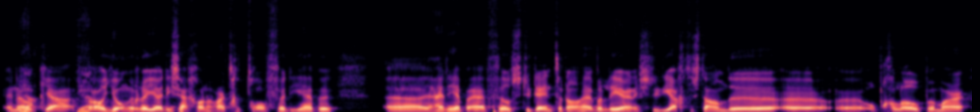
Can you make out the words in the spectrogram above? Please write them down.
En ook, ja, ja vooral jongeren, ja, die zijn gewoon hard getroffen. Die hebben, die hebben veel studenten dan hebben leer- en studieachterstanden opgelopen, maar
